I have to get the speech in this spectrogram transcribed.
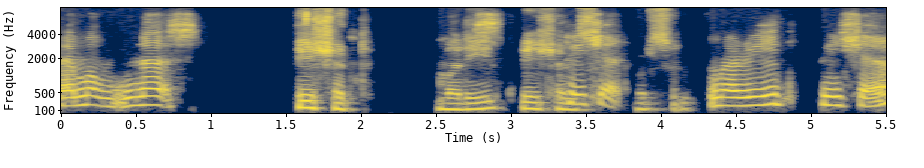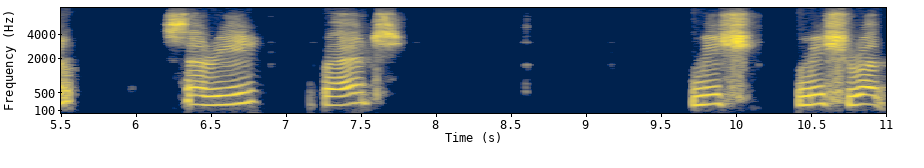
Among nurse. Patient. Marid. Patient. Patient. Person. Marid. Patient. Sarir. Bed. Mish. Mishrat.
